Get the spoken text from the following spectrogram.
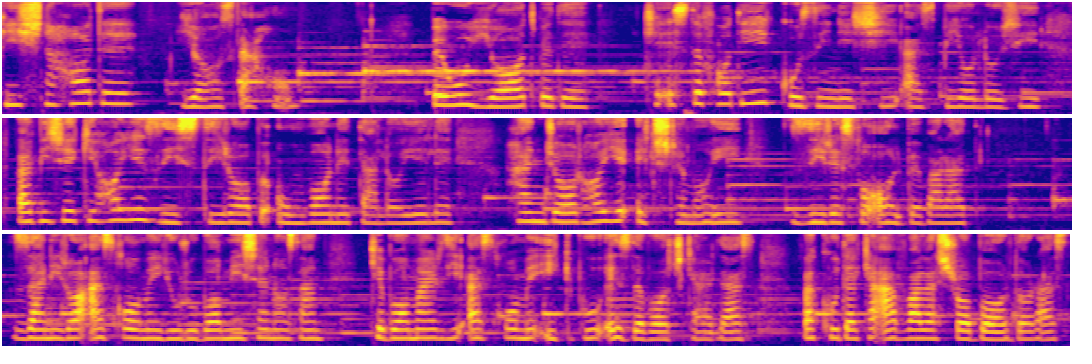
پیشنهاد یازدهم به او یاد بده که استفاده گزینشی از بیولوژی و ویژگی های زیستی را به عنوان دلایل هنجارهای اجتماعی زیر سوال ببرد. زنی را از قوم یوروبا می شناسم که با مردی از قوم ایگبو ازدواج کرده است و کودک اولش را باردار است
